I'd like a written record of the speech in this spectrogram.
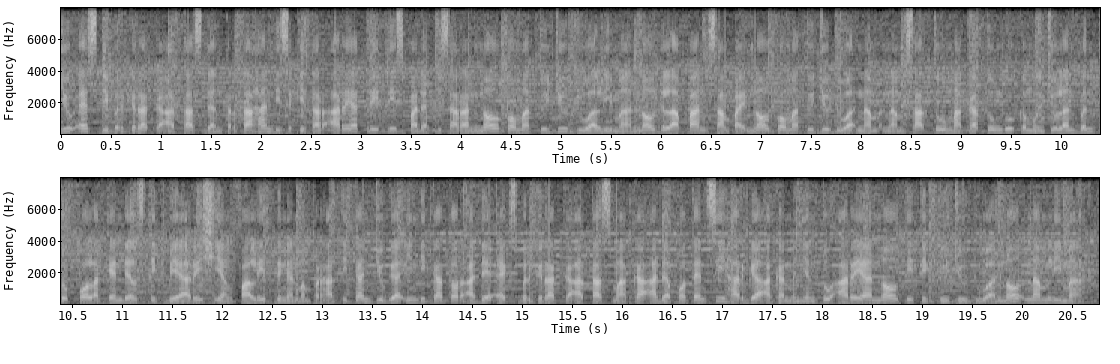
(USD) bergerak ke atas dan tertahan di sekitar area kritis pada kisaran 0,72508 sampai 0,72661 maka tunggu kemunculan bentuk pola candlestick bearish yang valid dengan memperhatikan juga indikator ADX bergerak ke atas maka ada potensi harga akan menyentuh area 0.72065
